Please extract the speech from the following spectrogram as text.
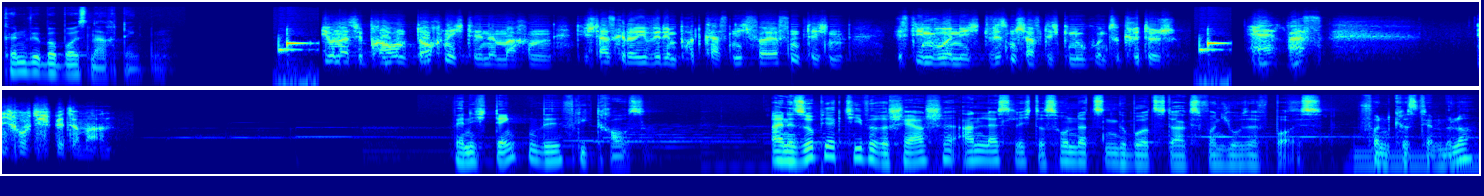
können wir über Beuys nachdenken. Jonas, wir brauchen doch nicht Hinne machen. Die Staatsgalerie will den Podcast nicht veröffentlichen. Ist Ihnen wohl nicht wissenschaftlich genug und zu kritisch. Hä, was? Ich rufe dich bitte mal an. Wer nicht denken will, fliegt raus. Eine subjektive Recherche anlässlich des 100. Geburtstags von Josef Beuys. Von Christian Müller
